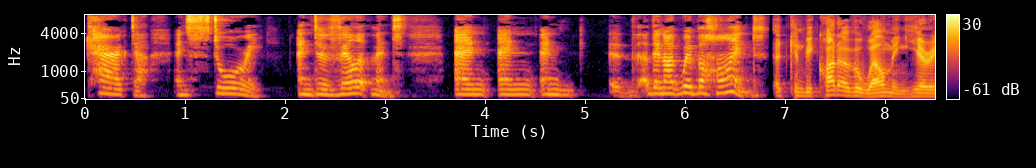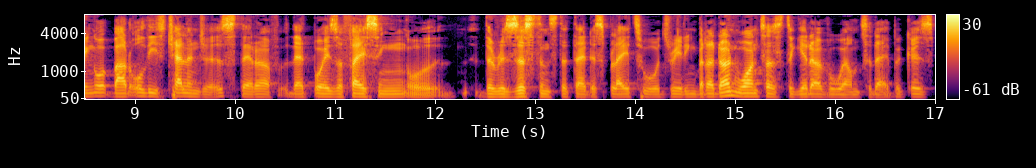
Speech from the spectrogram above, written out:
character and story and development and, and, and uh, then we're behind. It can be quite overwhelming hearing about all these challenges that are that boys are facing, or the resistance that they display towards reading. But I don't want us to get overwhelmed today because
